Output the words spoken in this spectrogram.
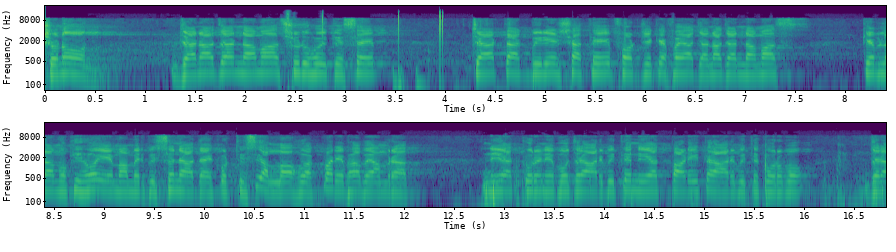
শুনুন, জানাজার নামাজ শুরু হইতেছে চার তাকবীরের সাথে ফরজে কেফায়া জানাজার নামাজ কেবলামুখী হয়ে এমামের পিছনে আদায় করতেছি। আল্লাহ আকবার, এভাবে আমরা নিয়াত করে নেব। যারা আরবিতে নিয়াত পারি, তারা আরবিতে করব। যারা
